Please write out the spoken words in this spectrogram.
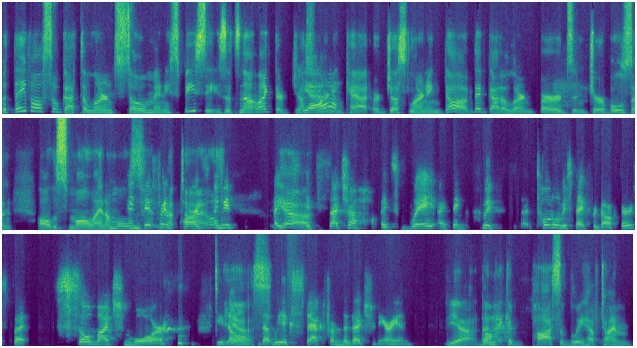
but they've also got to learn so many species. It's not like they're just yeah. learning cat or just learning dog. They've got to learn birds and gerbils and all the small animals and different and parts. I mean, yeah. It's, it's such a it's way I think I mean total respect for doctors, but so much more, you know, yes. that we expect from the veterinarian. Yeah, then oh. they could possibly have time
